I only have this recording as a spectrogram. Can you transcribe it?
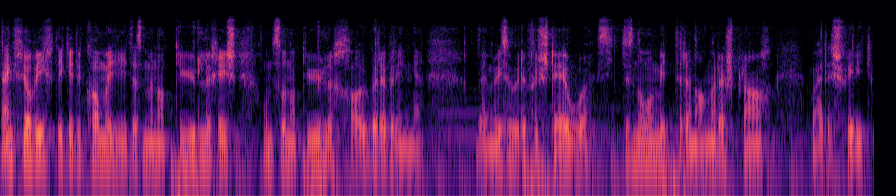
denke ich, auch wichtig in der Comedy, dass man natürlich ist und so natürlich kann überbringen kann. Wenn wir uns verstellen sei das nur mit einer anderen Sprache, wäre das schwierig.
